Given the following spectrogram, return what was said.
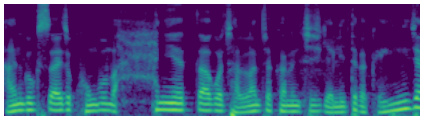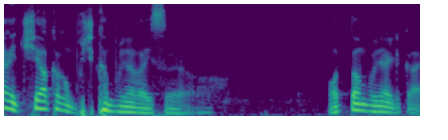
한국사에서 공부 많이 했다고 잘난 척하는 지식 엘리트가 굉장히 취약하고 무식한 분야가 있어요. 어떤 분야일까요?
